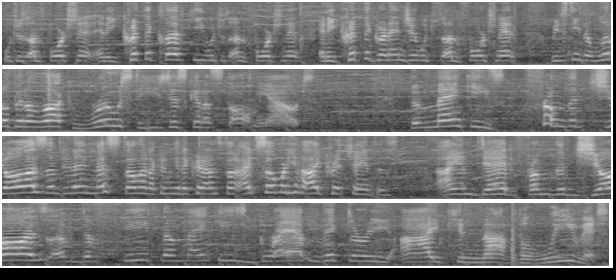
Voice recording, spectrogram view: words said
which was unfortunate, and he crit the Klefki, which was unfortunate, and he crit the Greninja, which was unfortunate. We just need a little bit of luck. Roost, he's just gonna stall me out. The Mankeys from the jaws of... Did I mess Stone I couldn't get a crit on Stone. I had so many high crit chances. I am dead from the jaws of defeat. The Mankeys grab victory. I cannot believe it.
